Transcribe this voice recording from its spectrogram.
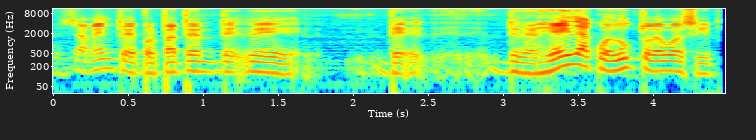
precisamente por parte de, de, de, energía y de acueducto, debo decir.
